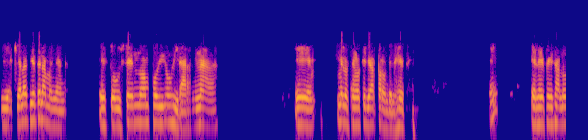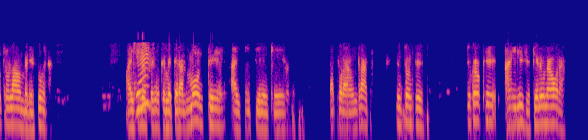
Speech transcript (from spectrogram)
y de aquí a las 10 de la mañana, esto, ustedes no han podido girar nada, eh, me los tengo que llevar para donde el jefe. ¿Eh? El jefe es al otro lado en Venezuela. Ahí sí los tengo que meter al monte, ahí sí tienen que estar por ahí un rato. Entonces, yo creo que agilice, tiene una hora.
